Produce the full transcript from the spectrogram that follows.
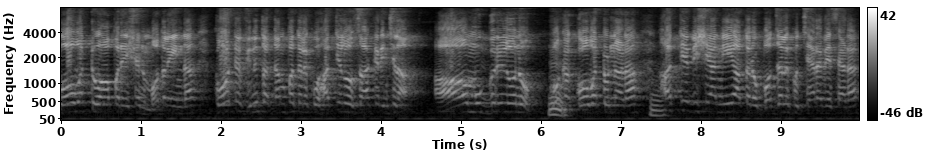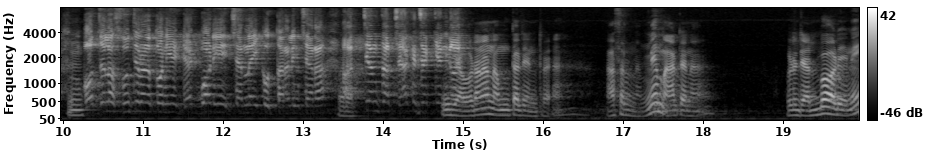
కోవట్టు ఆపరేషన్ మొదలైందా? కోట వినుత దంపతులకు హత్యలో సహకరించిన ఆ ముగ్గురిలోనూ ఒక కోవట్టున్నాడా? హత్య విషయాన్ని అతను బొజ్జలకు చేరవేశాడా? బొజ్జల సూచనలతోనే డెడ్ బాడీ చెన్నైకు తరలించారా? అత్యంత చాకచక్యంగా ఎవడన్నా నమ్ముతాడేంట్రా? అసలు నమ్మే మాటేనా? ఇప్పుడు డెడ్ బాడీని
